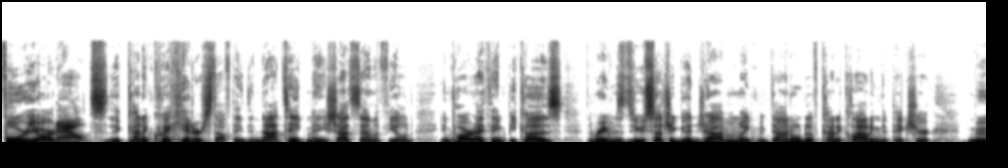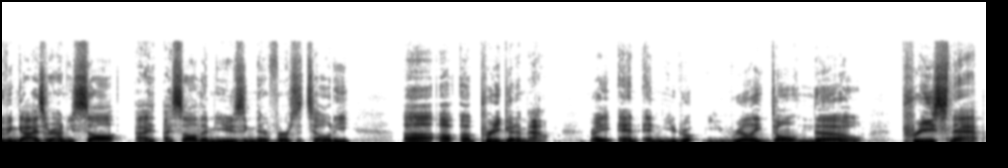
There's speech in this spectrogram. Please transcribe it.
four yard outs, the kind of quick hitter stuff. They did not take many shots down the field, in part, I think, because the Ravens do such a good job and Mike Macdonald of kind of clouding the picture, moving guys around. You saw, I, I saw them using their versatility uh, a, a pretty good amount, right? And and you you really don't know pre snap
